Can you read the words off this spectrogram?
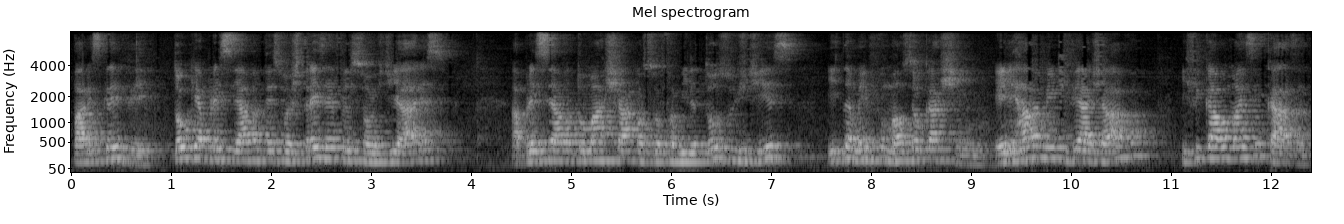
para escrever. Tolkien apreciava ter suas três refeições diárias, apreciava tomar chá com a sua família todos os dias e também fumar o seu cachimbo. Ele raramente viajava e ficava mais em casa.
